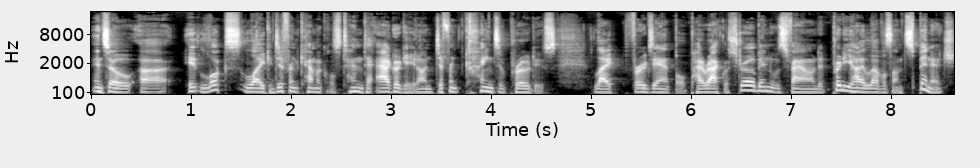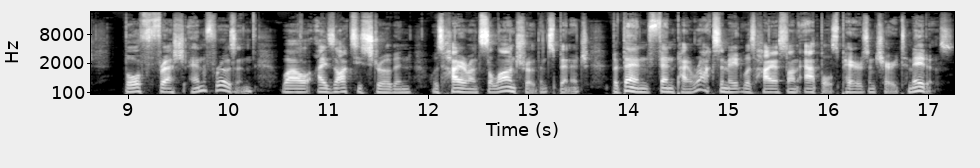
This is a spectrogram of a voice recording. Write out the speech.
and so uh, it looks like different chemicals tend to aggregate on different kinds of produce. Like, for example, pyraclostrobin was found at pretty high levels on spinach, both fresh and frozen, while azoxystrobin was higher on cilantro than spinach, but then fenpyroximate was highest on apples, pears, and cherry tomatoes.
